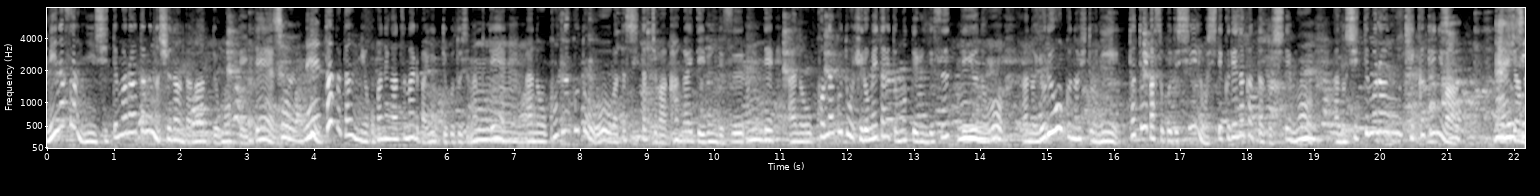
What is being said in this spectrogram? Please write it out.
皆さんに知ってもらうための手段だなって思っていて。そうよね、ただ単にお金が集まればいいっていうことじゃなくて、うんあのこんなことを私たちは考えているんです、んであのこんなことを広めたいと思ってるんですっていうのを、あのより多くの人に例えばそこで支援をしてくれなかったとしても、うん。あの知ってもらうきっかけには大事。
